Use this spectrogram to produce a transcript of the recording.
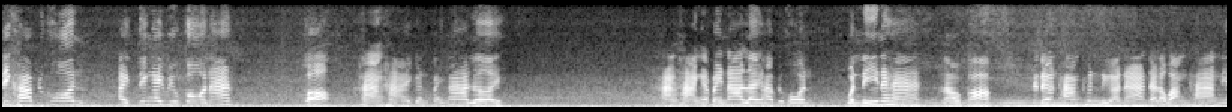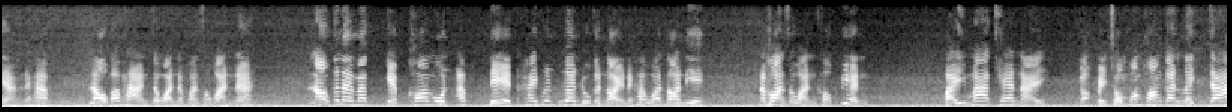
ดีครับทุกคน I think I will go นะ ก็ห่างหายกันไปนานเลย ห่างหายกันไปนานเลยครับ ทุกคนวันนี้นะฮะเราก็จะเดินทางขึ้นเหนือนะ แต่ระหว่างทางเนี่ยนะครับ เราก็ผ่านจังหวัดนครสวรรค์นะเราก็เลยมาเก็บข้อมูลอัปเดตให้เพื่อนๆดูกันหน่อยนะครับ ว่าตอนนี้นครสวรรค์เขาเปลี่ยนไปมากแค่ไหน ก็ไปชมพร้อม ๆ กันเลยจ้า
